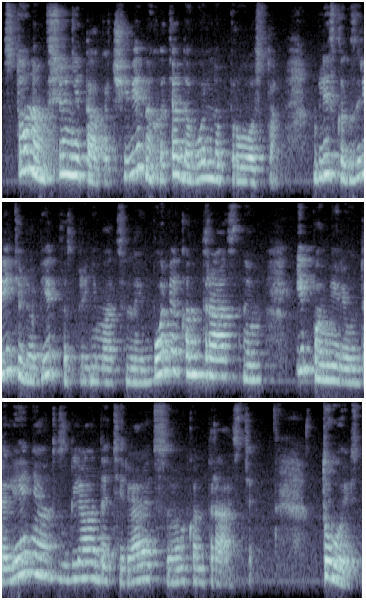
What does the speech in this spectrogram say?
С тоном все не так очевидно, хотя довольно просто. Близко к зрителю объект воспринимается наиболее контрастным и по мере удаления от взгляда теряет в своем контрасте. То есть,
